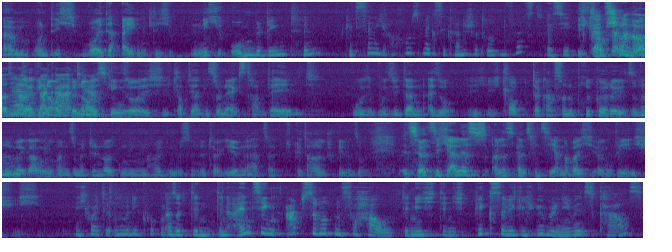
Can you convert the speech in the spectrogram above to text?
Ähm, und ich wollte eigentlich nicht unbedingt hin. Geht es denn nicht auch ums mexikanische Totenfest? Das sieht Ich glaube schon, ja. ja, genau, Plakat, genau. ja. Es ging so, ich, ich glaube, die hatten so eine extra Welt. wo, wo sie dann, also ich, ich glaube, da gab es so eine Brücke, da sind sie Mhm. rübergegangen, da konnten sie mit den Leuten halt ein bisschen interagieren, er hat halt Gitarre gespielt und so. Es hört sich alles, alles ganz witzig an, aber ich irgendwie, ich, ich Ich wollte unbedingt gucken. Also den, den einzigen absoluten Verhau, den ich, den ich Pixar wirklich übel nehme, ist Cars.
